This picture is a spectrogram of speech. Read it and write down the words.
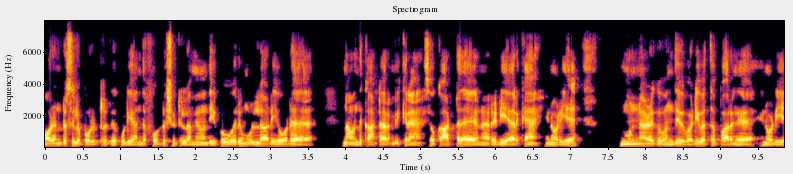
மாடர்ன் ட்ரெஸ்ஸில் போட்டுட்டு இருக்கக்கூடிய அந்த ஃபோட்டோ ஷூட் எல்லாமே வந்து இப்போ வெறும் உள்ளாடையோட நான் வந்து காட்ட ஆரம்பிக்கிறேன். ஸோ காட்ட நான் ரெடியாக இருக்கேன். என்னுடைய முன்னழகு வந்து வடிவத்தை பாருங்கள் என்னுடைய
